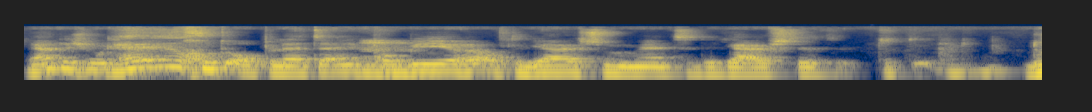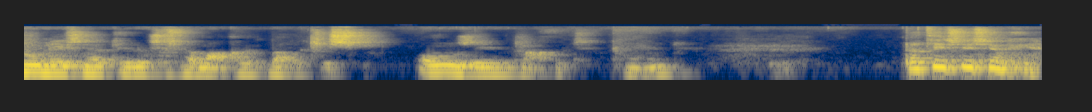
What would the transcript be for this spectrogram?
Ja, dus je moet heel goed opletten en Mhm. proberen op de juiste momenten de juiste. Het doel is natuurlijk zoveel mogelijk bootjes. Onzin, maar goed. Dat is dus een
